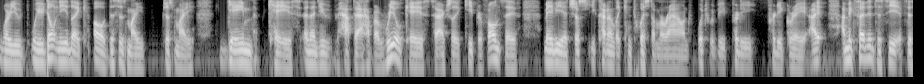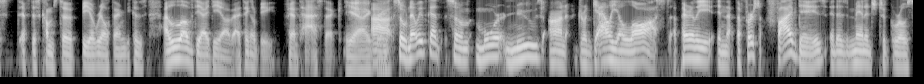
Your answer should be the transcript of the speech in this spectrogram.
where you where you don't need like, oh, this is my just my game case and then you have to have a real case to actually keep your phone safe maybe it's just you kind of like can twist them around which would be pretty pretty great. I I'm excited to see if this if this comes to be a real thing because I love the idea of it. I think it'll be fantastic. Yeah, I agree. Uh, so now we've got some more news on Dragalia Lost. Apparently, in the first five days, it has managed to gross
